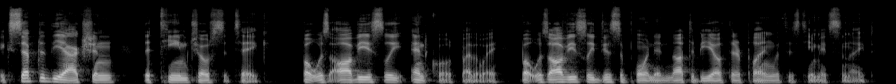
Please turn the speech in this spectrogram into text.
accepted the action the team chose to take, but was obviously, end quote, by the way, but was obviously disappointed not to be out there playing with his teammates tonight.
